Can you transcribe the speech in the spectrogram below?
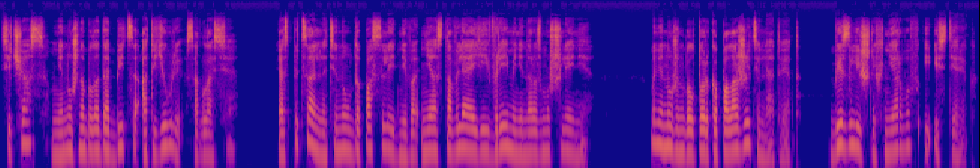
Сейчас мне нужно было добиться от Юли согласия. Я специально тянул до последнего, не оставляя ей времени на размышления. Мне нужен был только положительный ответ, без лишних нервов и истерик.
